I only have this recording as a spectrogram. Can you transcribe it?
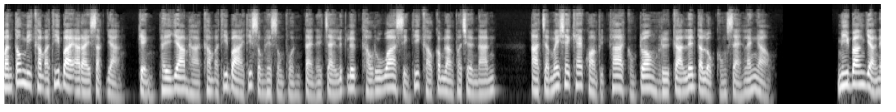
มันต้องมีคำอธิบายอะไรสักอย่าง เก่งพยายามหาคำอธิบายที่สมเหตุสมผล แต่ในใจลึกๆ เขารู้ว่าสิ่งที่เขากำลังเผชิญนั้น อาจจะไม่ใช่แค่ความผิดพลาดของกล้องหรือการเล่นตลกของแสงและเงา มีบางอย่างใน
